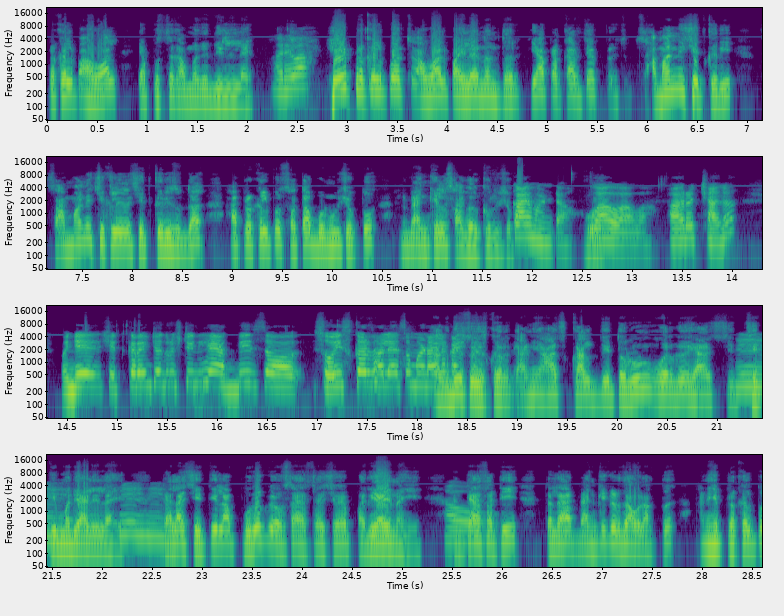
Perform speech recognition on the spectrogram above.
प्रकल्प अहवाल या पुस्तकामध्ये दिलेले आहे अरे वा हे प्रकल्प अहवाल पाहिल्यानंतर या प्रकारच्या प्र- सामान्य शेतकरी सामान्य शिकलेला शेतकरी सुद्धा हा प्रकल्प स्वतः बनवू शकतो आणि बँकेला सादर करू शकतो काय म्हणता होय. वा वा वा फारच छान हं. म्हणजे शेतकऱ्यांच्या दृष्टीने हे अगदीच अ, सोयीस्कर झाले असं म्हणायला अगदी सोयीस्कर हरकत नाही. आणि आजकाल जे तरुण वर्ग ह्या शे- हम्म. शेतीमध्ये आलेला आहे हम्म. त्याला शेतीला पूरक व्यवसाय असल्याशिवाय पर्याय नाही. आणि हो. त्यासाठी त्याला बँकेकडे जावं लागतं आणि हे प्रकल्प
